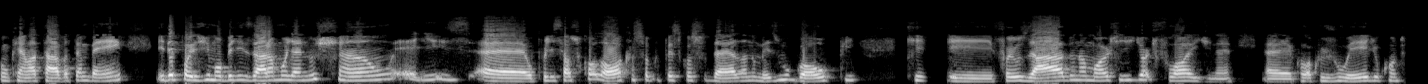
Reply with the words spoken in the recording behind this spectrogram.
com quem ela estava também. E depois de imobilizar a mulher no chão, eles, é, o policial se coloca sobre o pescoço dela no mesmo golpe que foi usado na morte de George Floyd, né? É, coloca o joelho contra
